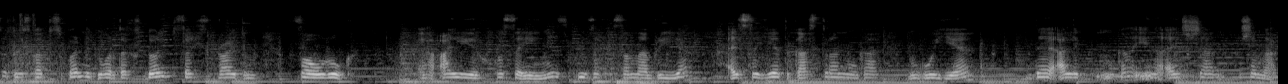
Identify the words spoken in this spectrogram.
Це сказати суперники воротах Дольт, захист Брайтон, Фаурук, Алі Хосейні, співзахист Анабрія, Ель Саєд, Гастронга, Нгує, Де Алекнка і Ель Шамак.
